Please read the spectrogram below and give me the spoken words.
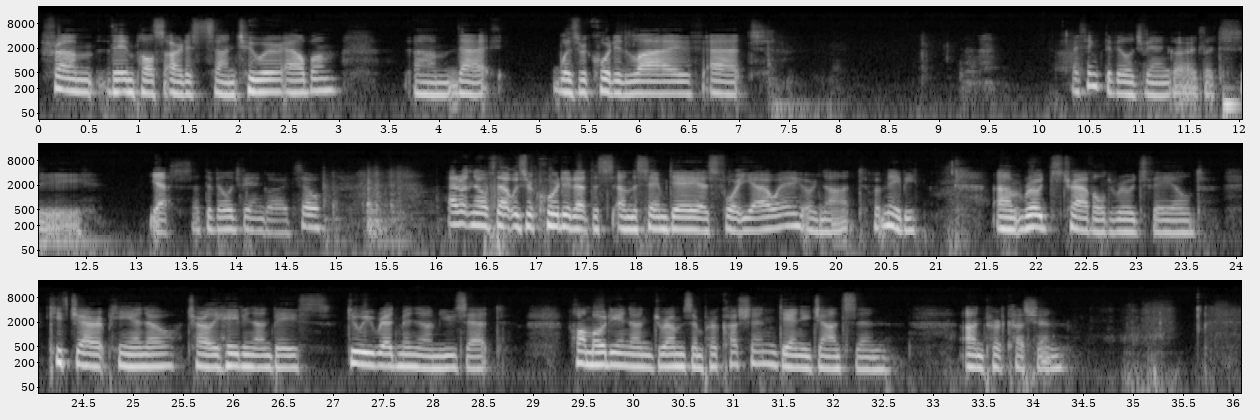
from the Impulse Artists on Tour album um, that was recorded live at, I think, the Village Vanguard. Let's see. Yes, at the Village Vanguard. So I don't know if that was recorded at this on the same day as Fort Yawuh or not, but maybe. Um, roads traveled, roads veiled. Keith Jarrett piano, Charlie Haden on bass, Dewey Redman on musette, Paul Motian on drums and percussion, Danny Johnson on percussion.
